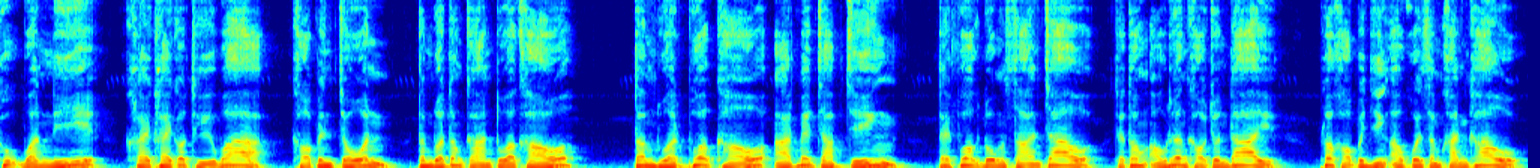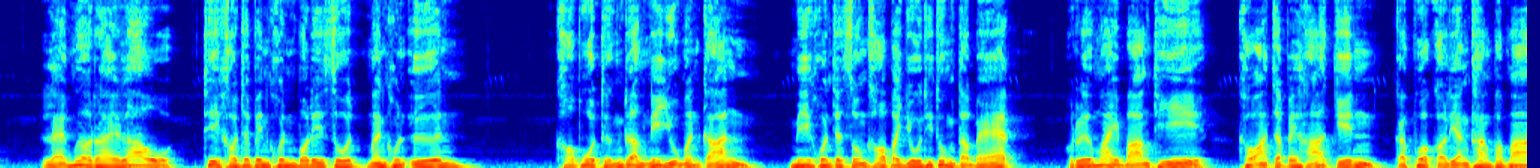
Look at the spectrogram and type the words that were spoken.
ทุกวันนี้ใครๆก็ถือว่าเขาเป็นโจรตำรวจต้องการตัวเขา ตำรวจพวกเขาอาจไม่จับจริง แต่พวกดวงสารเจ้าจะต้องเอาเรื่องเขาจนได้ เพราะเขาไปยิงเอาคนสำคัญเข้า และเมื่อไรเล่าที่เขาจะเป็นคนบริสุทธิ์เหมือนคนอื่น เขาพูดถึงเรื่องนี้อยู่เหมือนกัน มีคนจะส่งเขาไปอยู่ที่ทุ่งตะแบก หรือไม่บางที เขาอาจจะไปหากินกับพวกกะเหรี่ยงทางพม่า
